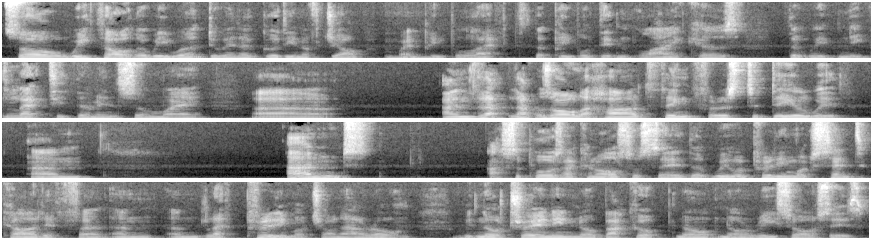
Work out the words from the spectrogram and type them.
so we thought that we weren't doing a good enough job when people left. That people didn't like us. That we'd neglected them in some way. Uh, and that that was all a hard thing for us to deal with. Um, and I suppose I can also say that we were pretty much sent to Cardiff and, and, and left pretty much on our own with no training, no backup, no, no resources.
